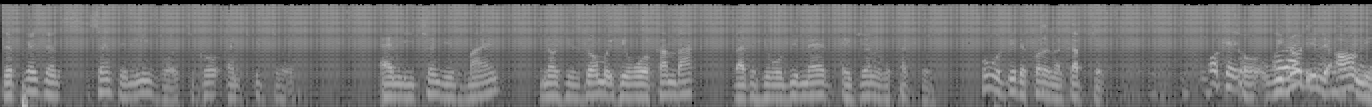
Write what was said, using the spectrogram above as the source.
The president sent an envoy to go and speak to him, and he changed his mind. You know, his dom he will come back, but he will be made a general captain. Who will be the colonel captain? Okay. So we All not in the army.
